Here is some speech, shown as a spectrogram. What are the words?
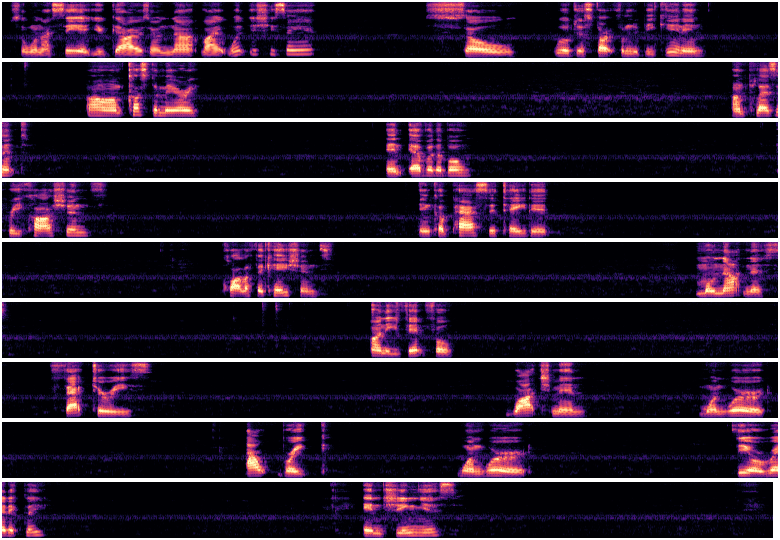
So when I say it, you guys are not like, what is she saying? So we'll just start from the beginning. Um, customary. Unpleasant, inevitable, precautions, incapacitated, qualifications, monotonous, uneventful, factories, watchmen, one word, outbreak, one word, theoretically, ingenious,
